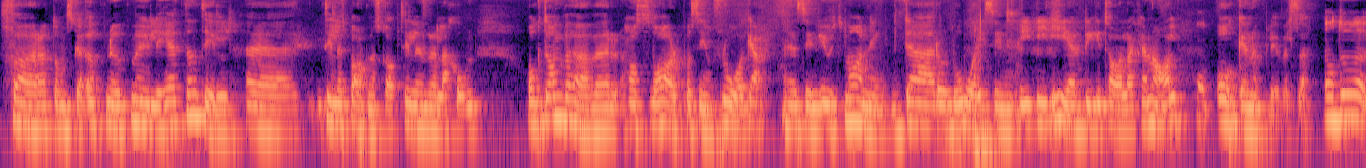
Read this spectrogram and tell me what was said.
för att de ska öppna upp möjligheten till, eh, till ett partnerskap, till en relation. Och de behöver ha svar på sin fråga, eh, sin utmaning, där och då i, sin, i, er digitala kanal och en upplevelse. Och då,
